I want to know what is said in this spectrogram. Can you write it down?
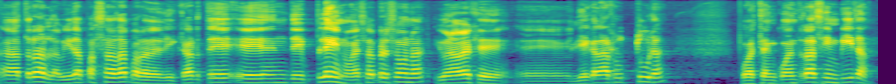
atrás la vida pasada para dedicarte de pleno a esa persona y una vez que eh, llega la ruptura, pues te encuentras sin vida.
